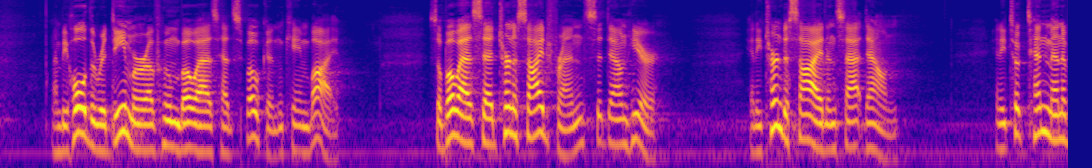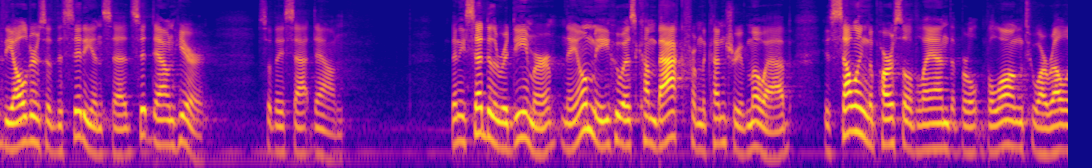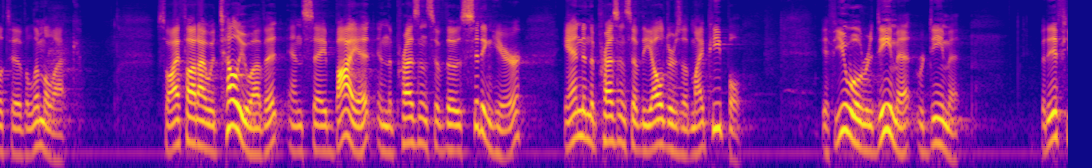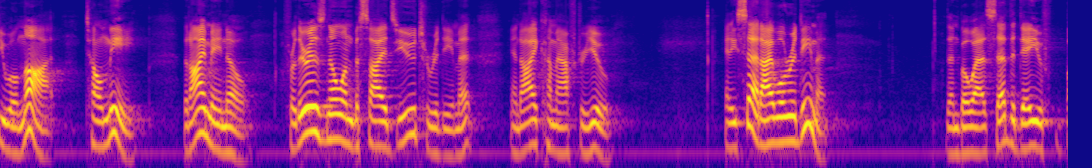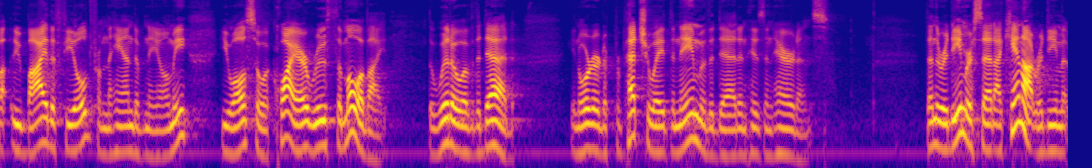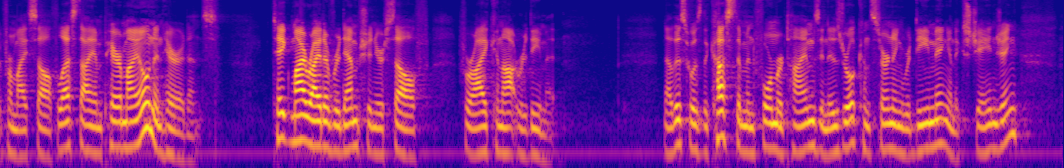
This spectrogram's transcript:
And behold, the Redeemer of whom Boaz had spoken came by. So Boaz said, Turn aside, friend, sit down here. And he turned aside and sat down. And he took ten men of the elders of the city and said, Sit down here. So they sat down. Then he said to the Redeemer, Naomi, who has come back from the country of Moab, is selling the parcel of land that belonged to our relative Elimelech. So I thought I would tell you of it and say, Buy it in the presence of those sitting here and in the presence of the elders of my people. If you will redeem it, redeem it. But if you will not, tell me, that I may know. For there is no one besides you to redeem it, and I come after you. And he said, I will redeem it. Then Boaz said, The day you, buy the field from the hand of Naomi, you also acquire Ruth the Moabite the widow of the dead, in order to perpetuate the name of the dead in his inheritance. Then the Redeemer said, I cannot redeem it for myself, lest I impair my own inheritance. Take my right of redemption yourself, for I cannot redeem it. Now, this was the custom in former times in Israel concerning redeeming and exchanging.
